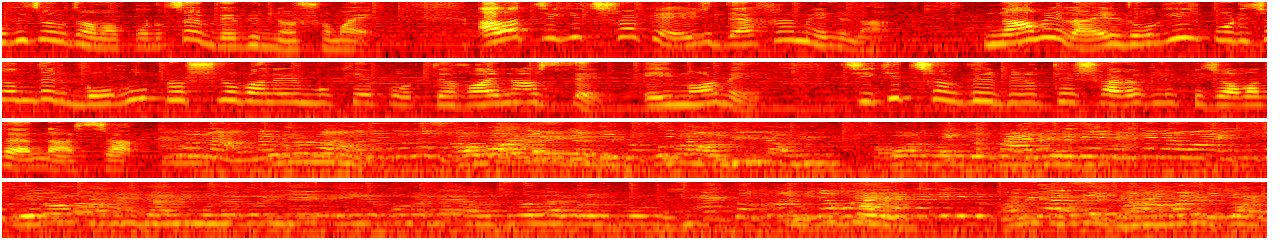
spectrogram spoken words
অভিযোগ জমা পড়েছে বিভিন্ন সময়ে। আবার চিকিৎসকের দেখা মেলে না। না মেলায় রোগীর পরিজনদের বহু প্রশ্নবানের মুখে পড়তে হয় নার্সদের। এই মর্মে চিকিৎসকদের বিরুদ্ধে স্মারকলিপি জমা দেন নার্সরা। আমি এবং জানি মনে করি যে এইরকম একটা আমি অনেক বেশি আমি চাই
